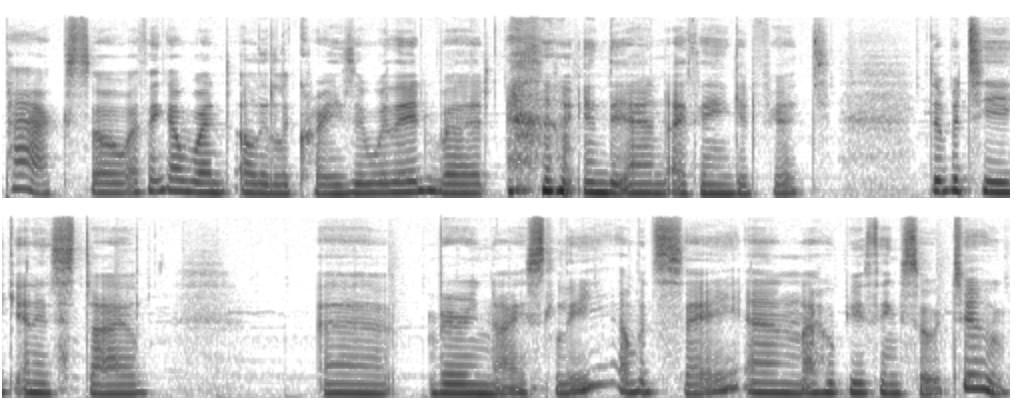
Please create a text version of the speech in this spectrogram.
pack, so I think I went a little crazy with it, but in the end, I think it fits the boutique and its style uh, very nicely, I would say, and I hope you think so too.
